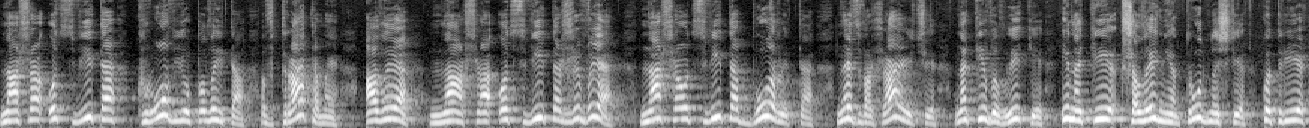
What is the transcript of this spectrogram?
наша освіта кров'ю полита, втратами, але наша освіта живе, наша освіта бореться, незважаючи на ті великі і на ті шалені труднощі, котрі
